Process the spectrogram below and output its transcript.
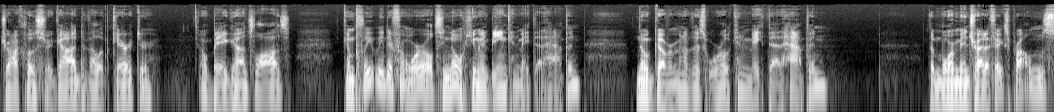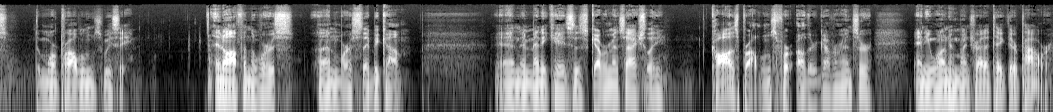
draw closer to God, develop character, obey God's laws. Completely different world. See, no human being can make that happen. No government of this world can make that happen. The more men try to fix problems, the more problems we see. And often the worse and worse they become. And in many cases, governments actually cause problems for other governments or anyone who might try to take their power.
